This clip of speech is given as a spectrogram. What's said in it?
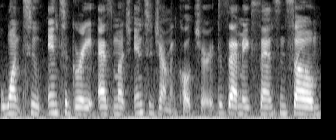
want to integrate as much into German culture. Does that make sense? And so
